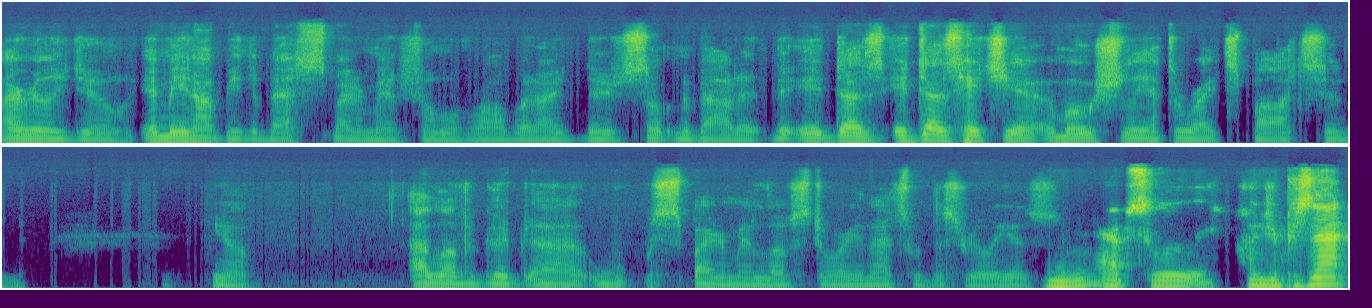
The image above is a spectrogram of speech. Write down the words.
I really do. It may not be the best Spider-Man film overall, but I there's something about it. It does it does hit you emotionally at the right spots, and you know, I love a good uh, Spider-Man love story, and that's what this really is. Absolutely, hundred percent.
